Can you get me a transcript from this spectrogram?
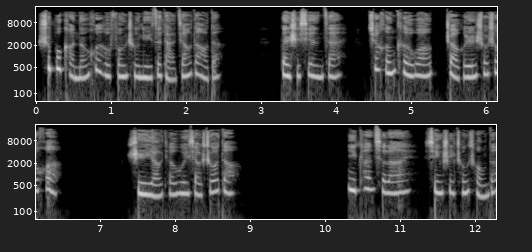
是不可能会和风尘女子打交道的，但是现在却很渴望找个人说说话。石窈窕微笑说道：“你看起来心事重重的，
